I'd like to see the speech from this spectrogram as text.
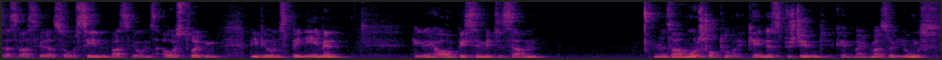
das, was wir so sind, was wir uns ausdrücken, wie wir uns benehmen, hängt natürlich auch ein bisschen mit zusammen. In unserer Hormonstruktur, ihr kennt es bestimmt, ihr kennt manchmal so Jungs,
